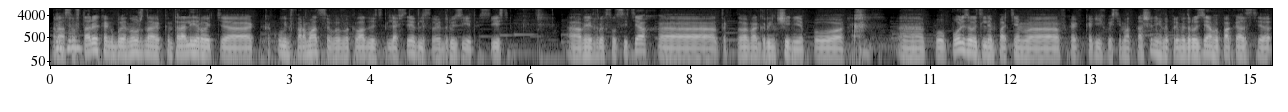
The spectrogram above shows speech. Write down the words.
Раз. Мгм. Во-вторых, как бы нужно контролировать, а, какую информацию вы выкладываете для всех, для своих друзей. То есть есть а, в некоторых соцсетях а, так называемые ограничения по а, по пользователям, по тем, а, в как- каких вы с ним отношениях. Например, друзьям вы показываете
